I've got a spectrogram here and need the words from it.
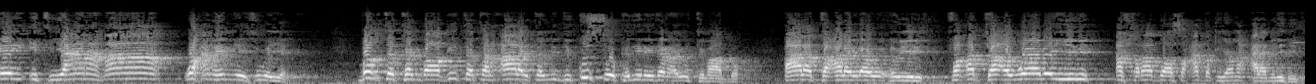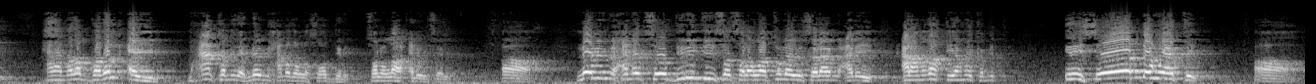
أي إتيانها وحنهم مياه سوغيا بغتة باقيتة حالة تلميذ كسو كثير إذن يتما قال تعالى إلى وحويري فقد جاء وابيني أشراد وصعد قيامة على مليه على مضب بضل أيب maxaa kamid ah nabi maxamed oo la soo diray sala نبي محمد سو ديريدي صلوات الله وسلام عليه على مدى قيامه كمت اي سو دواتي آه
